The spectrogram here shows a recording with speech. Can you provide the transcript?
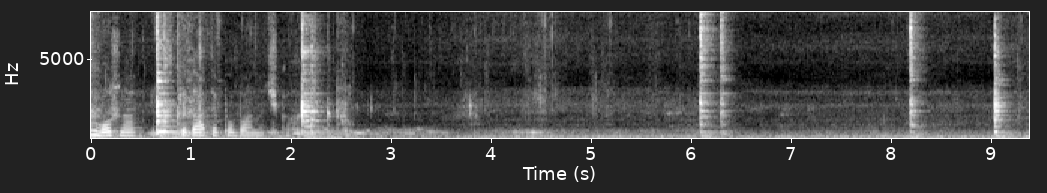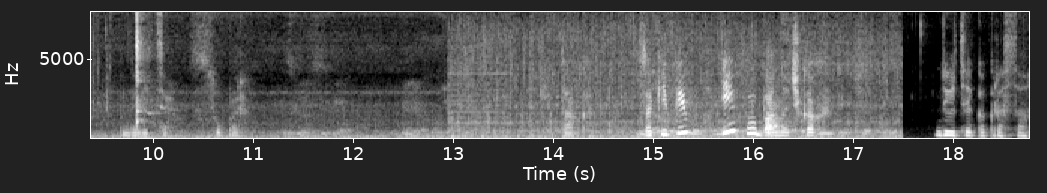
і можна розкидати по баночках. Подивіться, супер. Так, закипів і по баночках. Дивіться, яка краса.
